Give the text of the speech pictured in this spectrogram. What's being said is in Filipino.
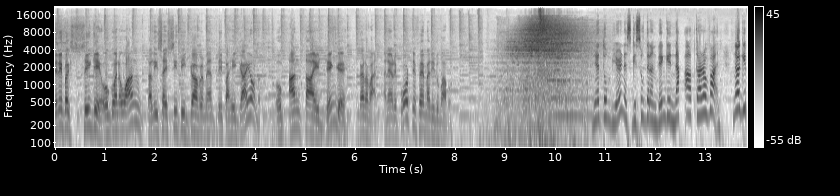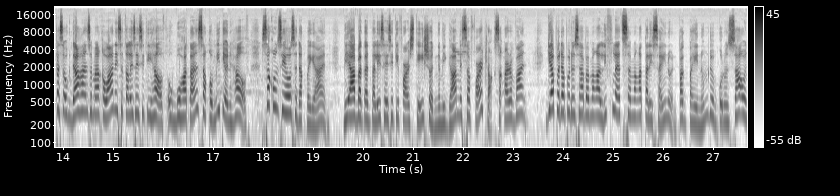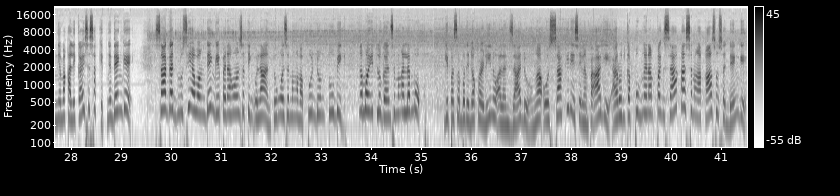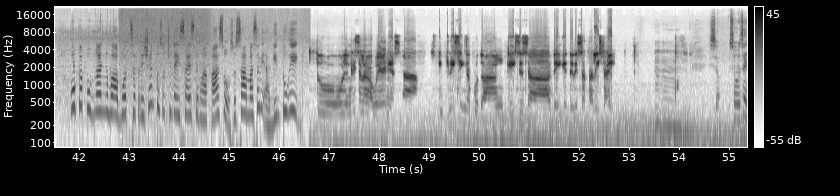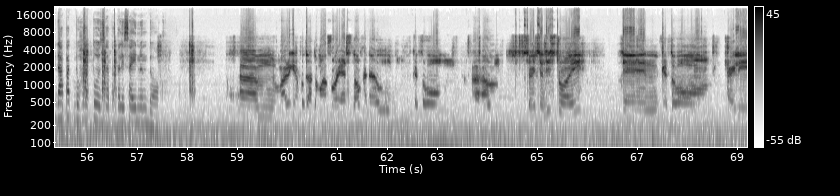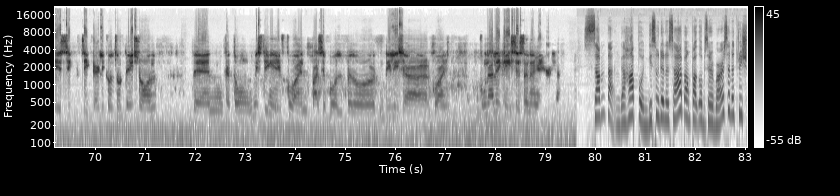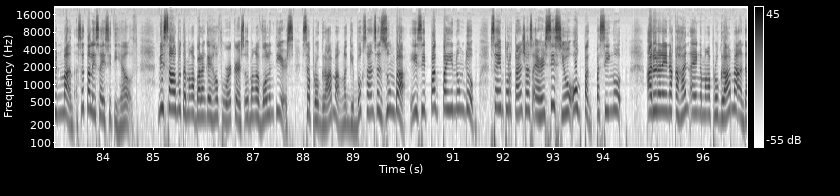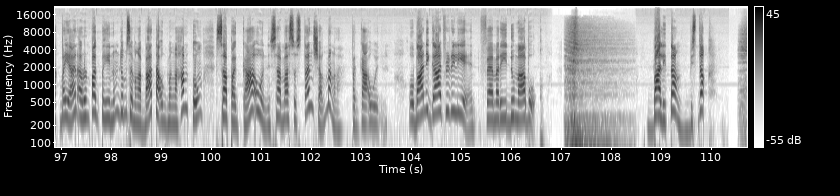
Nini pagsige og uwan Talisay City Government ni pahigayon og anti-dengue caravan. Ano report ni Fema Dumabo? Nitong biyernes gisugdan ang dengue knockout caravan nga gipasaugdahan sa mga kawanay sa Talisay City Health ug buhatan sa Committee on Health sa Konseho sa Dakbayan. Miabag ang Talisay City Fire Station nga migamit sa fire truck sa caravan. Giapod-apod usab ang mga leaflets sa mga talisaynon pagpahinumdum kung unsaon nga makalikay sa sakit nga dengue. Sagad mo si awang dengue panahon sa ting-ulan tungod sa mga mapundong tubig nga mo'y itlugan sa mga lamok. Gipasabot ni Dr. Lino Alanzado nga usa kini silang paagi aron kapugngan ang pagsaka sa mga kaso sa dengue o kapugngan nga moabot sa 386 ka mga kaso susama sa miaging tuig. to increase lang awareness na increasing na po ang cases sa dengue diri sa Talisay. So, so say dapat buhaton sa patalisay nun, Dok. Um, marigya po ito mga forest, no? Kanang katong um, search and destroy, then katong early seek, seek early consultation, then katong listing if kuan possible pero dili siya kuan kung nalay cases na nga area. Samtang gahapon gisudan usab ang pag-obserbar sa Nutrition Month sa Talisay City Health. Misalmot ang mga barangay health workers o mga volunteers sa programa nga gibuksan sa Zumba isip pagpahinumdum sa importansya sa ehersisyo o pagpasingot. Ano na nakahan ay nga mga programa ang dakbayan aron pagpahinumdum sa mga bata ug mga hamtong sa pagkaon sa masustansyang mga pagkaon. Obani Godfrey Rilien, Femery Dumabok. Balitang Bisdak.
